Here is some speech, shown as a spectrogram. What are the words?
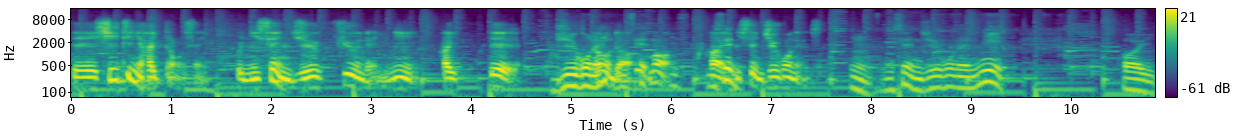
で、CT に入ったのがですね、これ2019年に入って、15年。なので2000まあはい、2000 2015年ですね。うん、2015年に入っ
